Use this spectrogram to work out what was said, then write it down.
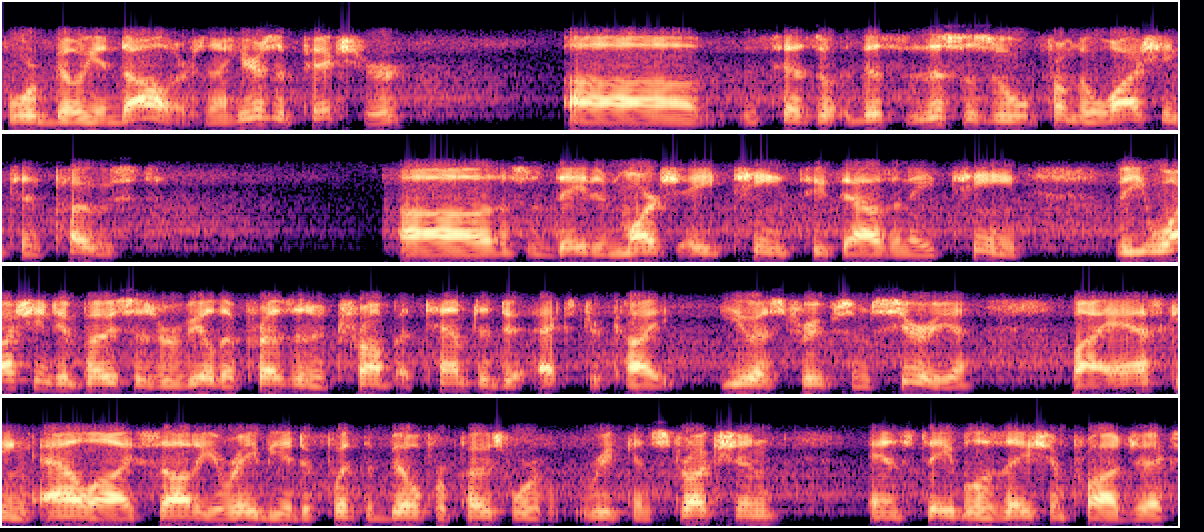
four billion dollars. Now here's a picture. Uh, it says this this is from the Washington Post. Uh, this is dated March 18, 2018. The Washington Post has revealed that President Trump attempted to extricate U.S. troops from Syria by asking ally Saudi Arabia to foot the bill for post war reconstruction and stabilization projects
